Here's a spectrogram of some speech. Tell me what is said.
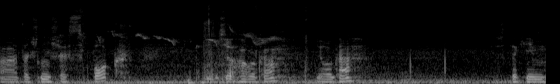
а точніше спок. Цього рука. І рука з таким.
